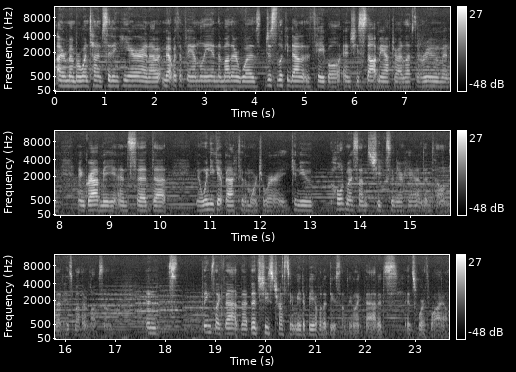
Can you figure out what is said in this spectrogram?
I remember one time sitting here and I met with a family and the mother was just looking down at the table and she stopped me after I left the room and, and grabbed me and said that, you know, when you get back to the mortuary, can you hold my son's cheeks in your hand and tell him that his mother loves him? And things like that, that, that she's trusting me to be able to do something like that, it's, it's worthwhile.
